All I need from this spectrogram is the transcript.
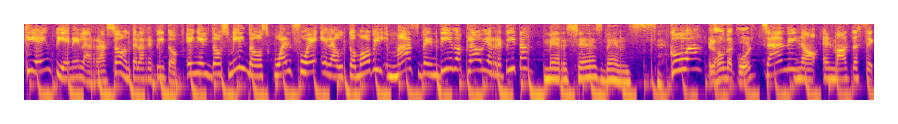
¿quién tiene la razón? Te la repito. En el 2002, ¿cuál fue el automóvil más vendido? Claudia, repita. Mercedes-Benz. Cuba, El Honda Accord. Sandy. No, el Mazda 6.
